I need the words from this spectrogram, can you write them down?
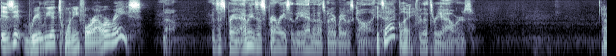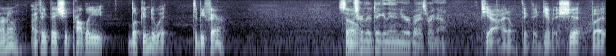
is it really a 24 hour race? No, it's a sprint. I mean, it's a sprint race at the end, and that's what everybody was calling it. Exactly. For the three hours. I don't know i think they should probably look into it to be fair so I'm sure they're taking the in your advice right now. yeah, I don't think they give a shit, but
